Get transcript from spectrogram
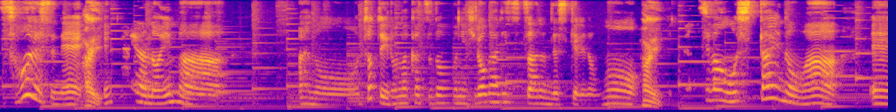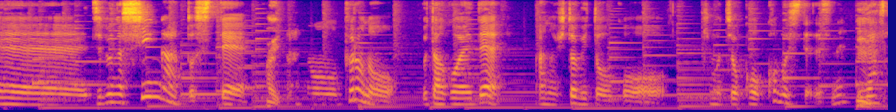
そうですね、はい。やはりあの今あのちょっといろんな活動に広がりつつあるんですけれども、はい。一番推したいのは、えー自分がシンガーとして、はい。あのプロの歌声であの人々をこう気持ちをこう鼓舞してですねうん。癒し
